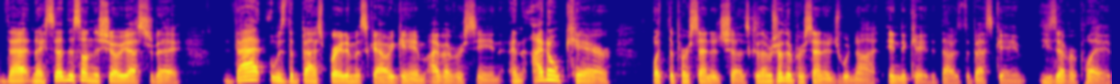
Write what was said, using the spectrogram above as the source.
that, and I said this on the show yesterday. That was the best Braeden Moskowy game I've ever seen, and I don't care what the percentage says because I'm sure the percentage would not indicate that that was the best game he's ever played.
